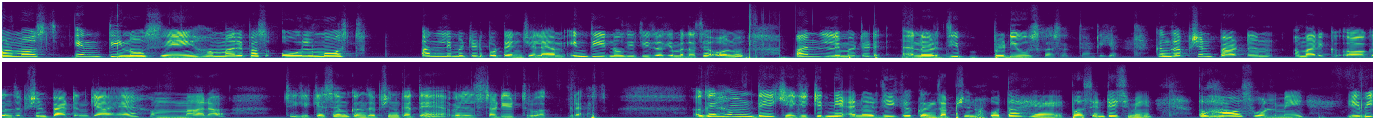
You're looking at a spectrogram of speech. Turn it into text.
ऑलमोस्ट um, इन तीनों से हमारे पास ऑलमोस्ट अनलिमिटेड पोटेंशियल है। हम इन तीनों की चीज़ों की मदद से ऑलमोस्ट अनलिमिटेड एनर्जी प्रोड्यूस कर सकते हैं ठीक है? कंजप्शन पैटर्न हमारी कंजप्शन uh, पैटर्न क्या है? हमारा ठीक है, कैसे हम कंजप्शन करते हैं will study it through a graph अगर हम देखें कि कितनी एनर्जी का कंजप्शन होता है परसेंटेज में तो हाउस होल्ड में ये भी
